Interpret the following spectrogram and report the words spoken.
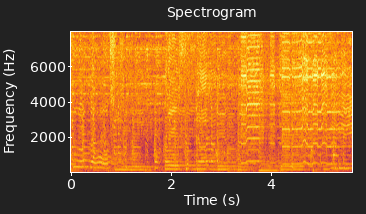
Phương đô chỉ tay sức nhãn miền đi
